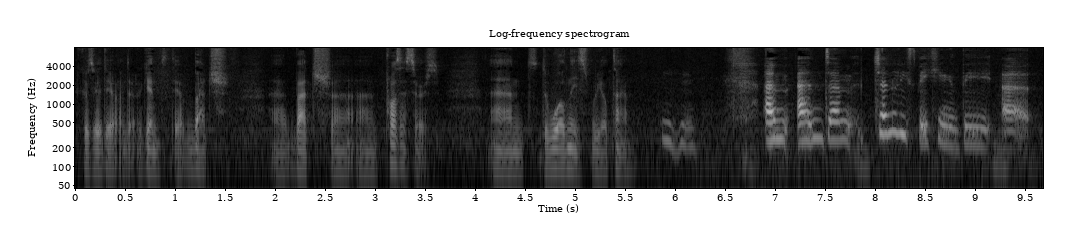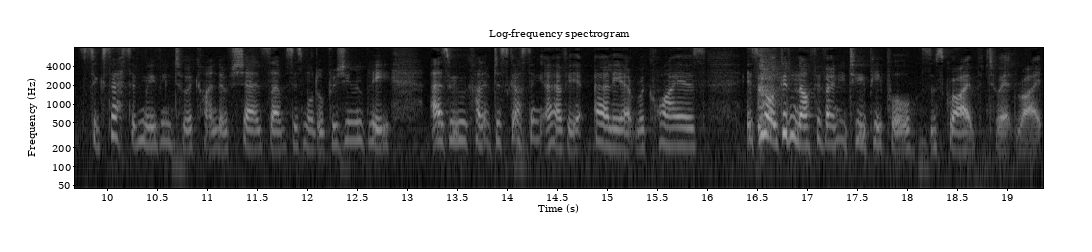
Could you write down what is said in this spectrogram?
because they're, again they're batch batch processors, and the world needs real time. Mm-hmm. Um, and um, generally speaking, the uh, success of moving to a kind of shared services model, presumably, as we were kind of discussing earlier, earlier requires it's not good enough if only two people subscribe to it, right?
